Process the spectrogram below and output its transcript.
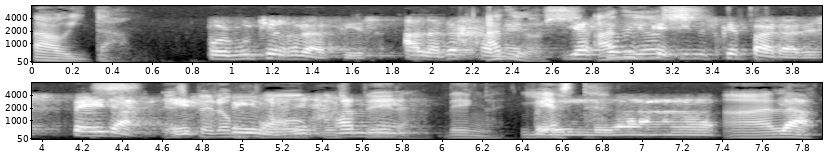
a Vita. Pues muchas gracias. Ala, déjame. Adiós. Ya sabes adiós. que tienes que parar. Espera, espera, un poco, déjame. Espera. Venga, ya está. Ala,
